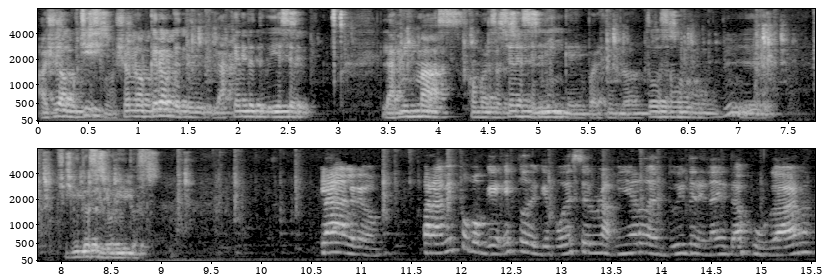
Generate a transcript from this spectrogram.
ayuda muchísimo. Yo no creo que la gente tuviese las mismas conversaciones en LinkedIn, por ejemplo. Todos somos eh, chiquitos y bonitos. Claro. Para mí es como que esto de que podés ser una mierda en Twitter y nadie te va a juzgar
